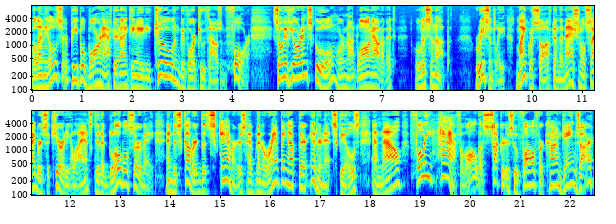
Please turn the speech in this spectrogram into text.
Millennials are people born after 1982 and before 2004. So if you're in school or not long out of it, listen up. Recently, Microsoft and the National Cybersecurity Alliance did a global survey and discovered that scammers have been ramping up their internet skills, and now fully half of all the suckers who fall for con games are,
